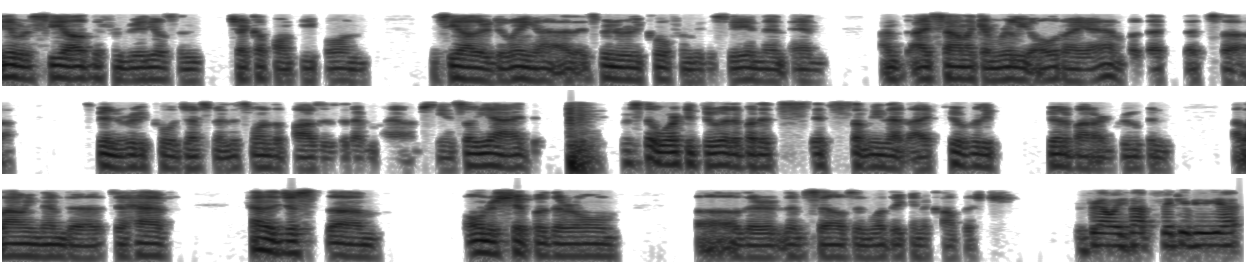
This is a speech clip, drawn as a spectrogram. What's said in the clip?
being able to see all different videos and check up on people and see how they're doing, uh, it's been really cool for me to see. And then, and I'm, I sound like I'm really old. I am, but that that's uh, it's been a really cool adjustment. It's one of the positives that I'm, I'm seeing. So yeah, I, we're still working through it, but it's it's something that I feel really good about our group and allowing them to to have kind of just um, ownership of their own uh, their themselves and what they can accomplish. Your family's not sick of you yet.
